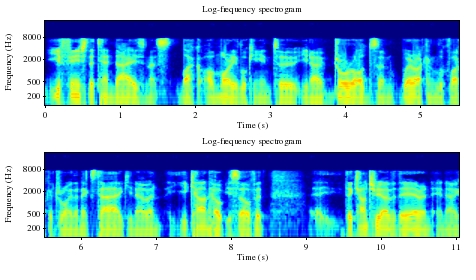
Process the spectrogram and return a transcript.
you finish the 10 days and it's like I'm already looking into, you know, draw odds and where I can look like at drawing the next tag, you know, and you can't help yourself. It, uh, the country over there and, you know,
